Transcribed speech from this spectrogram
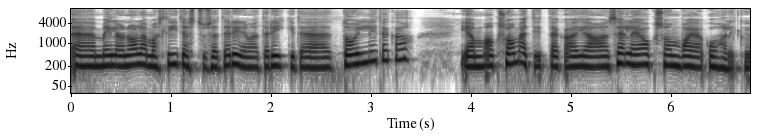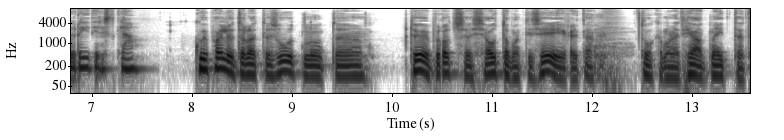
äh, meil on olemas liidestused erinevate riikide tollidega ja maksuametitega ja selle jaoks on vaja kohalikku juriidilist keha. kui palju te olete suutnud äh, tööprotsessi automatiseerida? tooge mõned head näited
